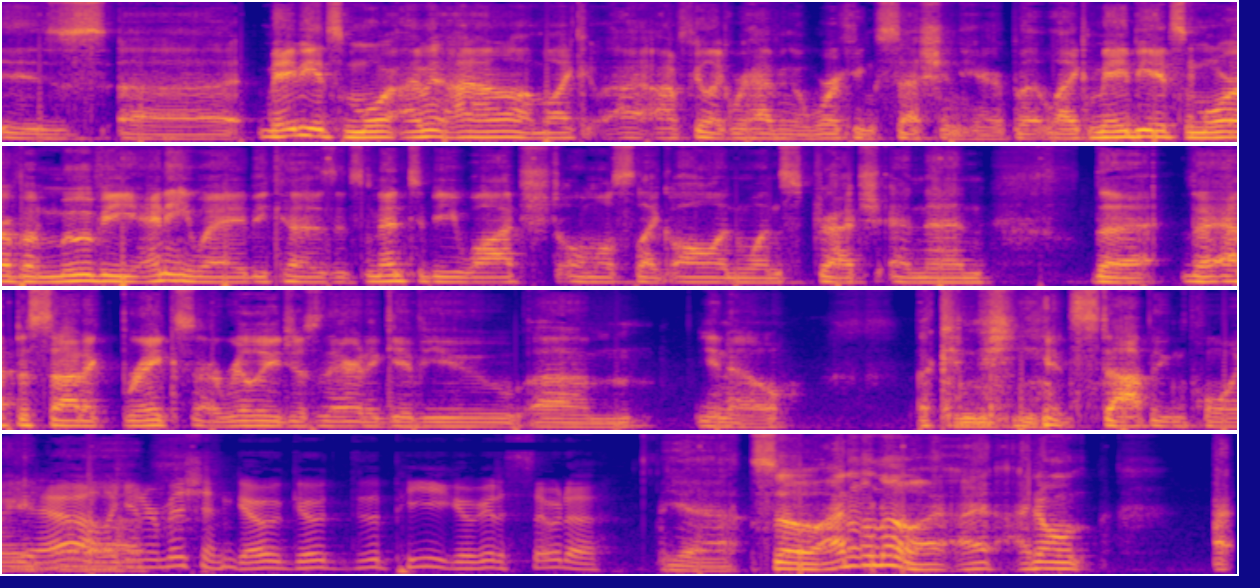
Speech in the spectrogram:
is uh, maybe it's more. I mean, I don't know. I'm like I, I feel like we're having a working session here, but like maybe it's more of a movie anyway because it's meant to be watched almost like all in one stretch, and then the the episodic breaks are really just there to give you um you know a convenient stopping point. Yeah uh, like intermission. Go go to the pee. Go get a soda. Yeah. So i don't know. I i, I don't I,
